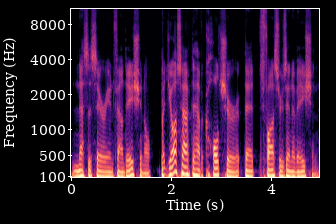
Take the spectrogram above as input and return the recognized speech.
necessary and foundational. But you also have to have a culture that fosters innovation,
